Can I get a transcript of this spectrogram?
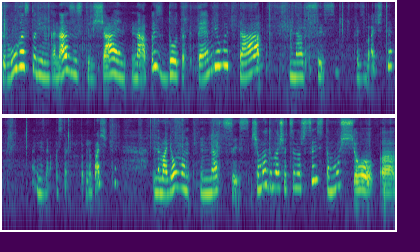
друга сторінка нас зустрічає напис Доторк темряви та нарцис. Ось бачите? Не знаю, ось так, певно, бачите. Намальований нарцис. Чому я думаю, що це нарцис? Тому що е,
